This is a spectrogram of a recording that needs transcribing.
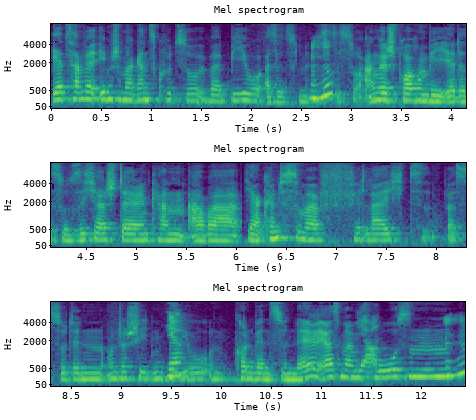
Jetzt haben wir eben schon mal ganz kurz so über Bio, also zumindest mhm. das so angesprochen, wie ihr das so sicherstellen kann. Aber ja, könntest du mal vielleicht was zu den Unterschieden ja. Bio und konventionell erstmal im ja. Großen mhm.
